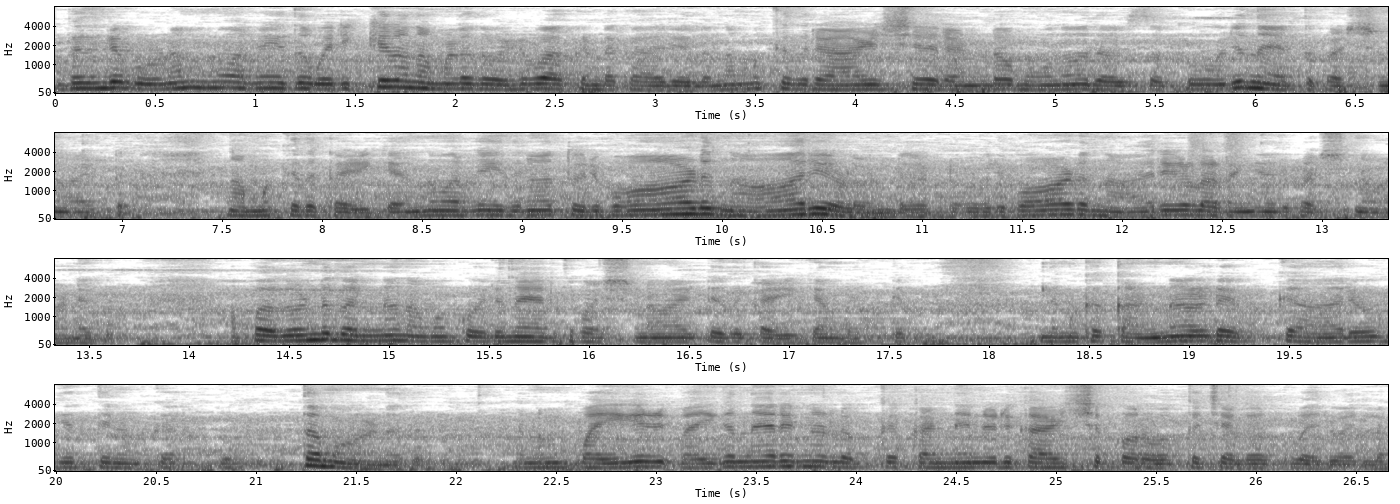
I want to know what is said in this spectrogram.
അപ്പോൾ ഇതിന്റെ ഗുണം എന്ന് പറഞ്ഞാൽ ഇത് ഒരിക്കലും നമ്മളിത് ഒഴിവാക്കേണ്ട കാര്യമില്ല. നമുക്കിത് ഒരാഴ്ച രണ്ടോ മൂന്നോ ദിവസമൊക്കെ ഒരു നേരത്തെ ഭക്ഷണമായിട്ട് നമുക്കിത് കഴിക്കാം. എന്ന് പറഞ്ഞാൽ ഇതിനകത്ത് ഒരുപാട് നാരുകളുണ്ട് കേട്ടോ. ഒരുപാട് നാരുകളടങ്ങിയ ഒരു ഭക്ഷണമാണിത്. അപ്പോൾ അതുകൊണ്ട് തന്നെ നമുക്ക് ഒരു നേരത്തെ ഭക്ഷണമായിട്ട് ഇത് കഴിക്കാൻ പറ്റും. നമുക്ക് കണ്ണുകളുടെയൊക്കെ ആരോഗ്യത്തിനൊക്കെ ഉത്തമമാണിത്. കാരണം വൈകി വൈകുന്നേരങ്ങളിലൊക്കെ കണ്ണിനൊരു കാഴ്ചക്കുറവൊക്കെ ചിലർക്ക് വരുമല്ലോ.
